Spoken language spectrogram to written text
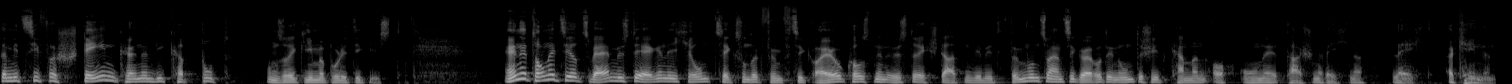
damit Sie verstehen können, wie kaputt unsere Klimapolitik ist. Eine Tonne CO2 müsste eigentlich rund 650 Euro kosten. In Österreich starten wir mit 25 Euro. Den Unterschied kann man auch ohne Taschenrechner leicht erkennen.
